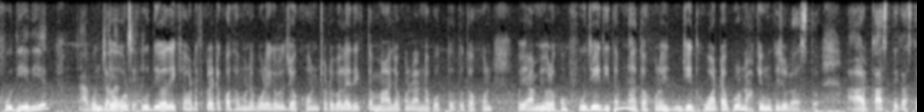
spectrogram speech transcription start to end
ফু দিয়ে দিয়ে আগুন জ্বালাচ্ছে। ফু দেওয়া দেখে হঠাৎ করে একটা কথা মনে পড়ে গেল যখন ছোটবেলায় দেখতাম মা যখন রান্না করতো তো তখন ওই আমি ওরকম ফু যেই দিতাম না তখন ওই যে ধোঁয়াটা পুরো নাকে মুখে চলে আসতো আর কাস্তে কাস্তে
